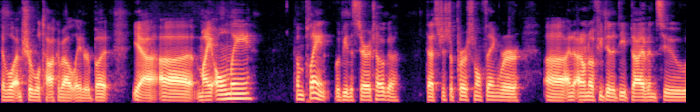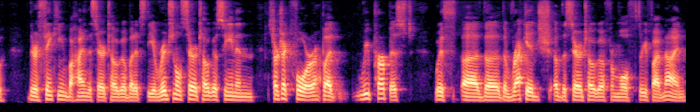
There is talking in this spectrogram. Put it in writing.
that we'll, I'm sure we'll talk about later. But yeah, uh, my only complaint would be the Saratoga. That's just a personal thing where uh, I, I don't know if you did a deep dive into their thinking behind the Saratoga, but it's the original Saratoga scene in Star Trek Four, but repurposed with uh, the the wreckage of the Saratoga from Wolf Three Five Nine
